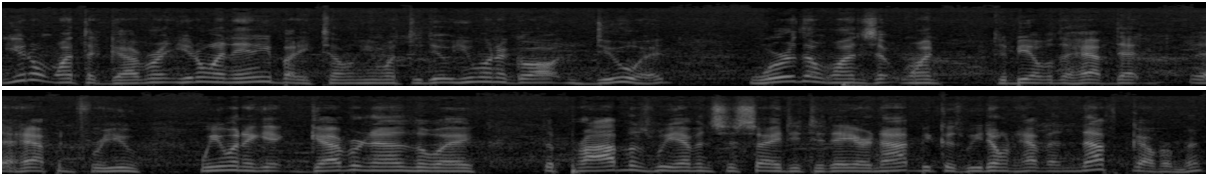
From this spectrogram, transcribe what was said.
you don't want the government, you don't want anybody telling you what to do. You want to go out and do it. We're the ones that want to be able to have that, that happen for you. We want to get government out of the way. The problems we have in society today are not because we don't have enough government.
